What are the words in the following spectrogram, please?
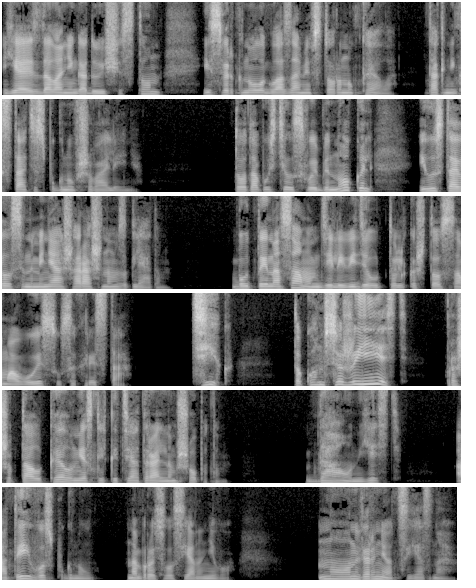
Я издала негодующий стон и сверкнула глазами в сторону Кэлла, так не кстати спугнувшего оленя. Тот опустил свой бинокль и уставился на меня ошарашенным взглядом, будто и на самом деле видел только что самого Иисуса Христа. «Тик, так он все же есть!» — прошептал Кэл несколько театральным шепотом. «Да, он есть. А ты его спугнул», — набросилась я на него. «Но он вернется, я знаю.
